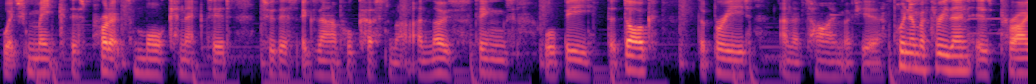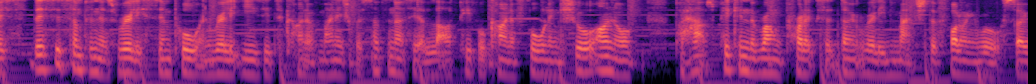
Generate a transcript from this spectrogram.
which make this product more connected to this example customer. And those things will be the dog, the breed, and the time of year. Point number three then is price. This is something that's really simple and really easy to kind of manage, but something I see a lot of people kind of falling short on or perhaps picking the wrong products that don't really match the following rules. So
